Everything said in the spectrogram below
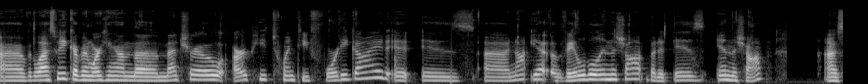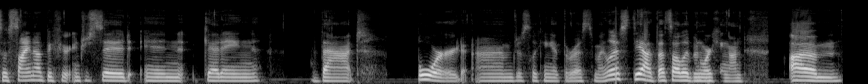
Uh, over the last week, I've been working on the Metro RP2040 guide. It is uh, not yet available in the shop, but it is in the shop. Uh, so sign up if you're interested in getting that board. I'm just looking at the rest of my list. Yeah, that's all I've been working on. Um,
